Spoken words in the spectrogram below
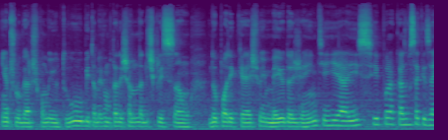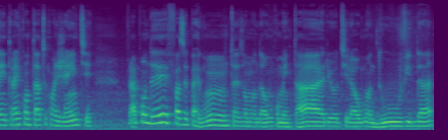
em outros lugares como o YouTube. Também vamos estar tá deixando na descrição do podcast o e-mail da gente. E aí, se por acaso você quiser entrar em contato com a gente, para poder fazer perguntas ou mandar um comentário, tirar alguma dúvida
